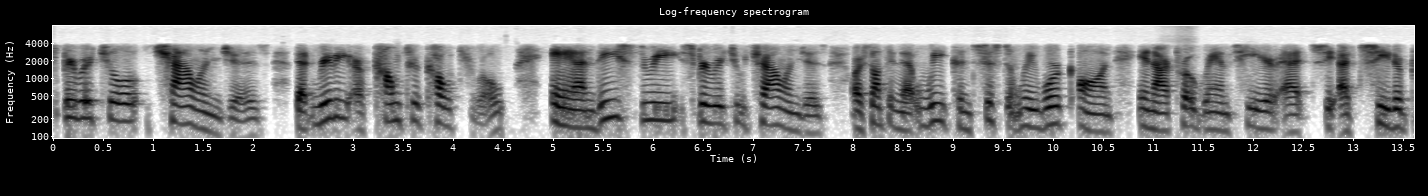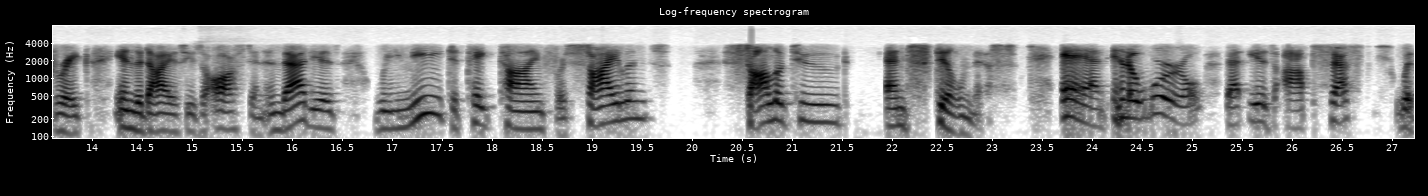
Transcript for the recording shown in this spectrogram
spiritual challenges that really are countercultural, and these three spiritual challenges are something that we consistently work on in our programs here at at Cedar Break in the Diocese of Austin, and that is we need to take time for silence solitude and stillness. And in a world that is obsessed with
